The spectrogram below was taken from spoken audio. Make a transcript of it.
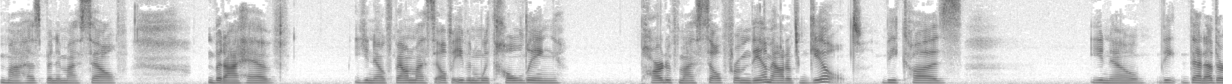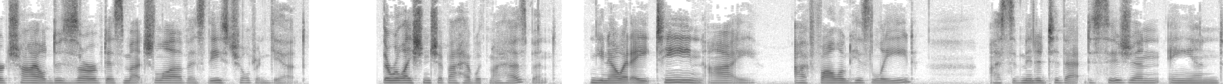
my husband and myself. But I have, you know, found myself even withholding part of myself from them out of guilt because, you know, the, that other child deserved as much love as these children get. The relationship I have with my husband. You know, at 18, I I followed his lead. I submitted to that decision and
